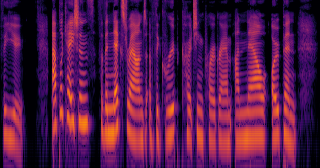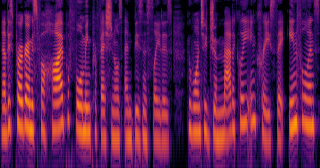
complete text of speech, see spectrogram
for you. Applications for the next round of the group coaching program are now open. Now, this program is for high performing professionals and business leaders who want to dramatically increase their influence,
